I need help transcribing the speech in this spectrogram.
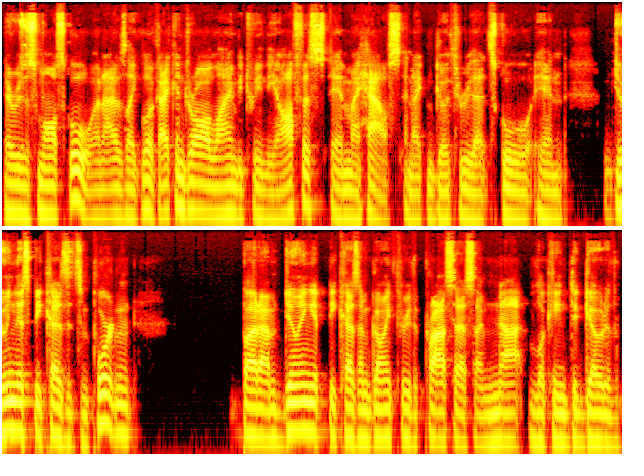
there was a small school and I was like, look, I can draw a line between the office and my house and I can go through that school and I'm doing this because it's important, but I'm doing it because I'm going through the process. I'm not looking to go to the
